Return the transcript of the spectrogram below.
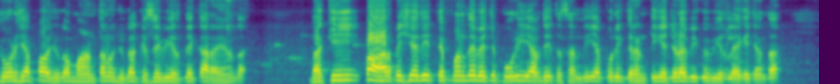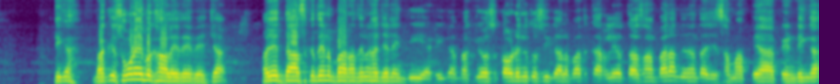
ਛੋੜ ਛਾਪਾ ਹੋ ਜਾਊਗਾ ਮਾਨਤਾਨ ਹੋ ਜਾਊਗਾ ਕਿਸੇ ਵੀਰ ਦੇ ਘਰ ਆਇਆਂ ਦਾ। ਬਾਕੀ ਭਾਰ ਪਿਛੇ ਦੀ ਟਿੱਪਣ ਦੇ ਵਿੱਚ ਪੂਰੀ ਆਪਦੀ ਤਸੱਲੀ ਆ ਪੂਰੀ ਗਾਰੰਟੀ ਆ ਜਿਹੜਾ ਵੀ ਕੋਈ ਵੀਰ ਲੈ ਕੇ ਜਾਂਦਾ। ਠੀਕ ਆ? ਬਾਕੀ ਸੋਹਣੇ ਬਖਾਲੇ ਦੇ ਵਿੱਚ ਆ। ਹਜੇ 10 ਕੁ ਦਿਨ 12 ਦਿਨ ਹਜੇ ਲੈਂਦੀ ਆ ਠੀਕ ਆ? ਬਾਕੀ ਉਸ ਅਕੋਰਡਿੰਗ ਤੁਸੀਂ ਗੱਲਬਾਤ ਕਰ ਲਿਓ। 10 12 ਦਿਨਾਂ ਦਾ ਹਜੇ ਸਮਾਂ ਪਿਆ ਪੈਂਡਿੰਗ ਆ।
